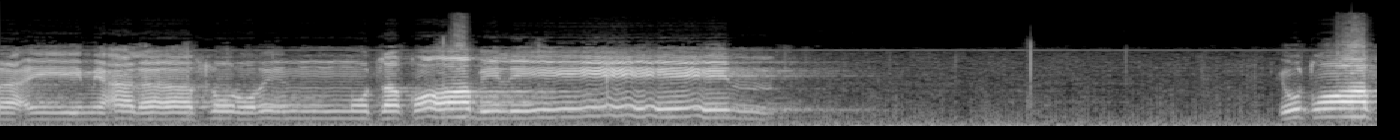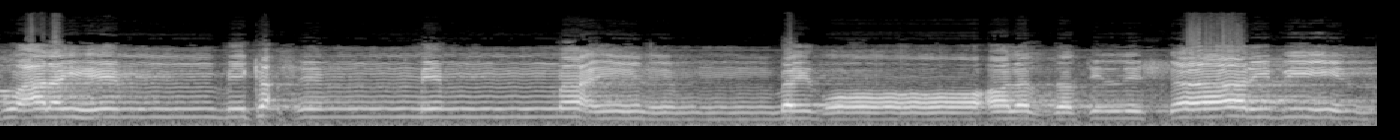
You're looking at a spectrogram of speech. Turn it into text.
النعيم على سرر متقابلين. يطاف عليهم بكأس من معين بيضاء لذة للشاربين.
